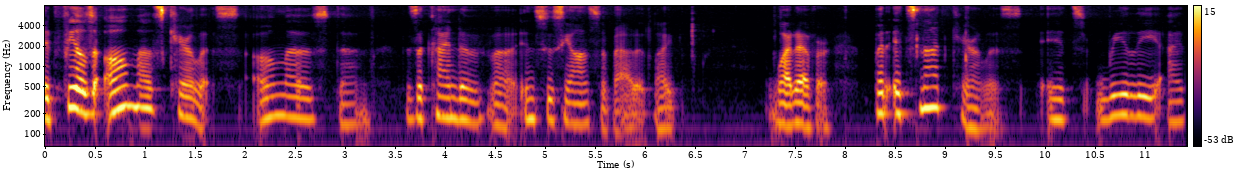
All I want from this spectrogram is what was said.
it feels almost careless, almost. Um, there's a kind of uh, insouciance about it, like whatever. But it's not careless. It's really, I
